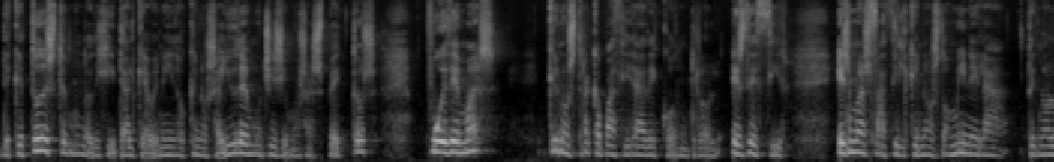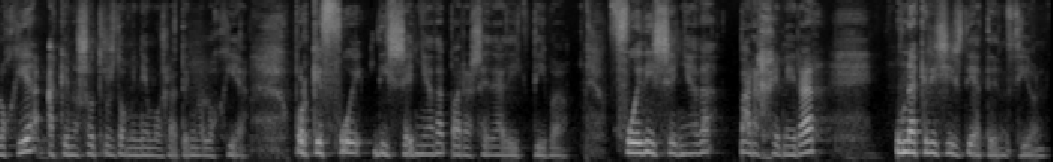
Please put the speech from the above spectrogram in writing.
de que todo este mundo digital que ha venido, que nos ayuda en muchísimos aspectos, puede más que nuestra capacidad de control. Es decir, es más fácil que nos domine la tecnología a que nosotros dominemos la tecnología, porque fue diseñada para ser adictiva, fue diseñada para generar una crisis de atención.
